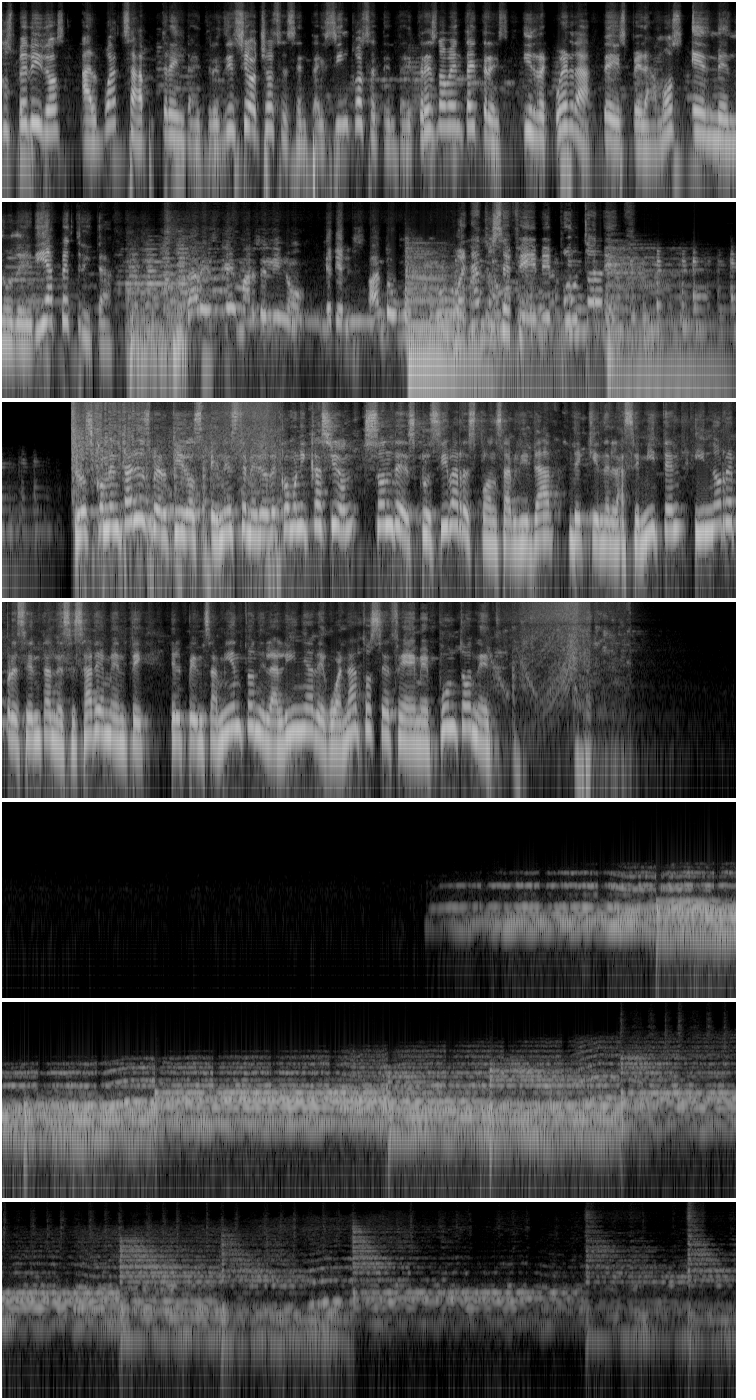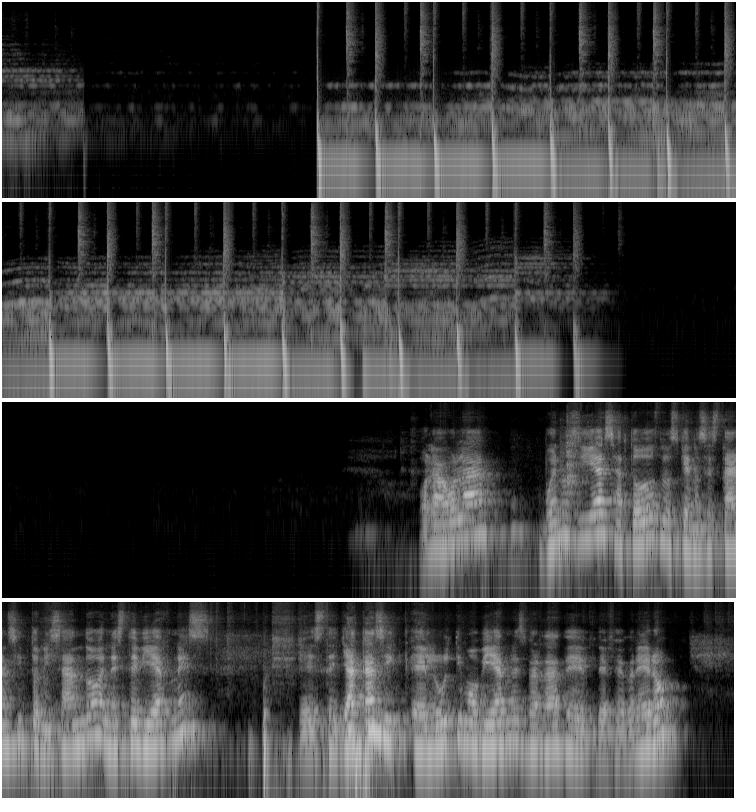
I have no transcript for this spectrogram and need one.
tus pedidos al WhatsApp 3318 65 73 93. Y recuerda, te esperamos en Menudería Petrita. ¿Sabes qué, Marcelino? ¿Qué tienes? Ando Los comentarios vertidos en este medio de comunicación son de exclusiva responsabilidad de quienes las emiten y no representan necesariamente el pensamiento ni la línea de guanatosfm.net. Hola, hola. Buenos días a todos los que nos están sintonizando en este viernes. Este, ya casi el último viernes, ¿verdad? De, febrero.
